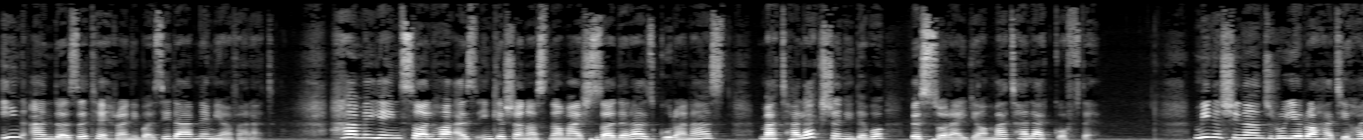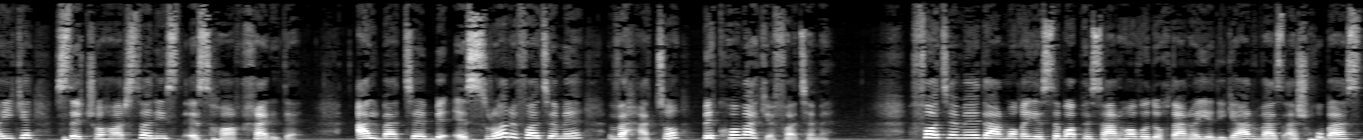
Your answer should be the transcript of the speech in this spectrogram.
این اندازه تهرانی بازی در نمیآورد. همه این سالها از اینکه شناسنامهش صادر از گوران است متلک شنیده و به سریا متلک گفته. می نشینند روی راحتی هایی که سه چهار سالی است اسحاق خریده. البته به اصرار فاطمه و حتی به کمک فاطمه. فاطمه در مقایسه با پسرها و دخترهای دیگر وضعش خوب است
